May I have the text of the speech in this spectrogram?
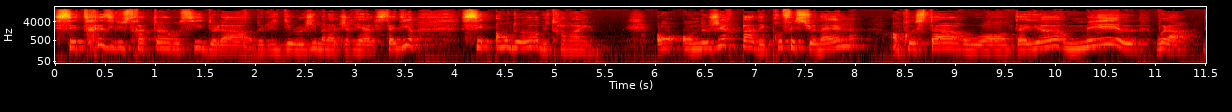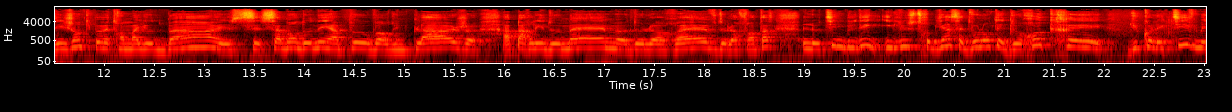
c'est très illustrateur aussi de l'idéologie de managériale. C'est-à-dire, c'est en dehors du travail. On, on ne gère pas des professionnels en costard ou en tailleur, mais euh, voilà, des gens qui peuvent être en maillot de bain et s'abandonner un peu au bord d'une plage, à parler d'eux-mêmes, de leurs rêves, de leurs fantasmes. Le team building illustre bien cette volonté de recréer du collectif, mais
